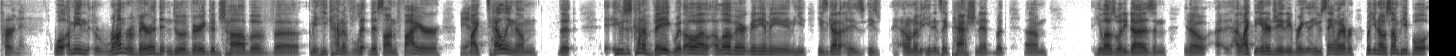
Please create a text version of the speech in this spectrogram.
pertinent. Well, I mean, Ron Rivera didn't do a very good job of. Uh, I mean, he kind of lit this on fire Yeah. by telling them that he was just kind of vague with, "Oh, I, I love Eric Bieniemy, and he he's got a, he's he's I don't know if he, he didn't say passionate, but um, he loves what he does, and you know, I, I like the energy that he brings. He was saying whatever, but you know, some people,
